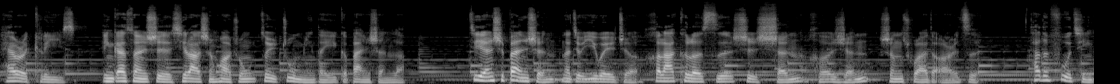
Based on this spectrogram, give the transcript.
Heracles 应该算是希腊神话中最著名的一个半神了。既然是半神，那就意味着赫拉克勒斯是神和人生出来的儿子，他的父亲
